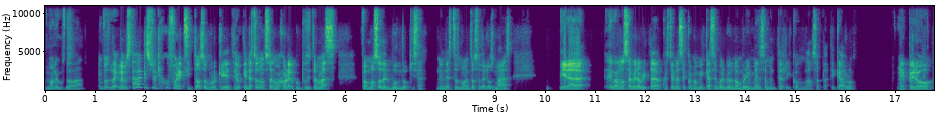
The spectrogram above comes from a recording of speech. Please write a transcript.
no le gustaba. pues le, le gustaba que su hijo fuera exitoso, porque te digo que en estos momentos a lo mejor era el compositor más famoso del mundo, quizá, en estos momentos o de los más. Era, eh, vamos a ver ahorita cuestiones económicas, se vuelve un hombre inmensamente rico, vamos a platicarlo. Eh, pero, no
